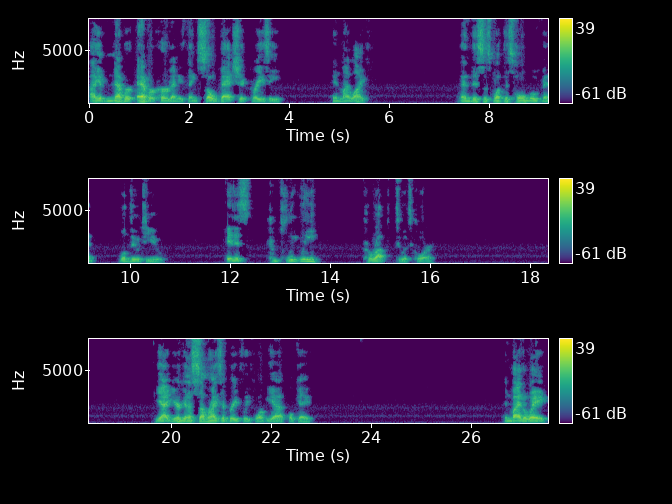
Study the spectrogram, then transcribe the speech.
I have never ever heard anything so batshit crazy in my life. And this is what this whole movement will do to you. It is completely corrupt to its core. Yeah, you're going to summarize it briefly for me. Yeah, okay. And by the way,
